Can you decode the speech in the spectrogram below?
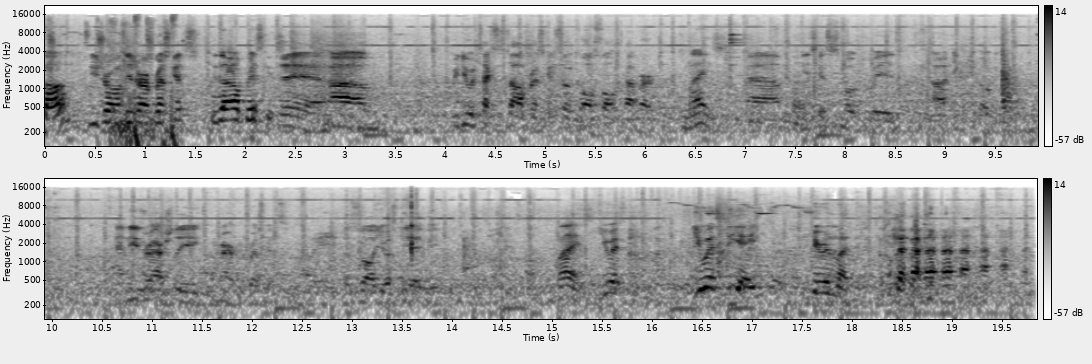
Call? These are all these are our briskets. These are all briskets. Yeah, yeah. Um, we do a Texas style brisket, so it's all salt and pepper. Nice. Um, these get smoked with uh, English oak. And these are actually American briskets. This is all USDA beef. Nice. US, USDA here in London.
